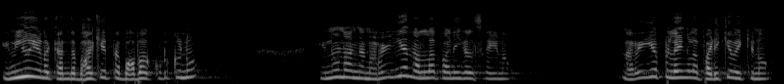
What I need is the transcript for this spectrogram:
இனியும் எனக்கு அந்த பாக்கியத்தை பாபா கொடுக்கணும். இன்னும் நாங்கள் நிறைய நல்ல பணிகள் செய்யணும். நிறைய பிள்ளைங்களை படிக்க வைக்கணும்.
